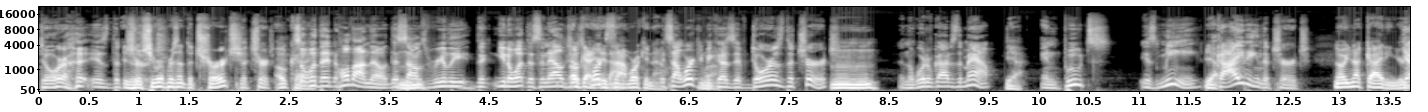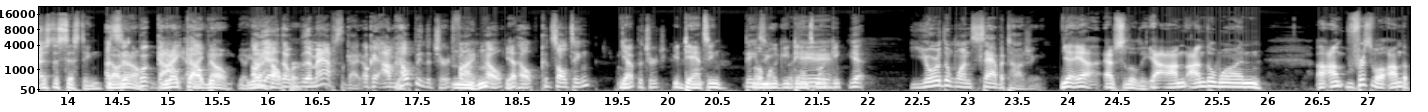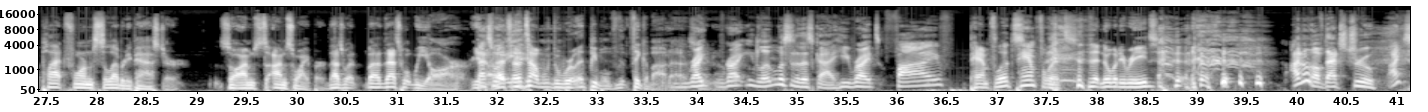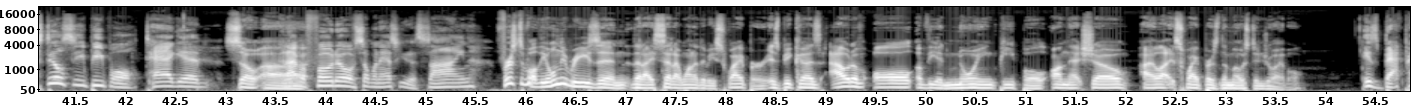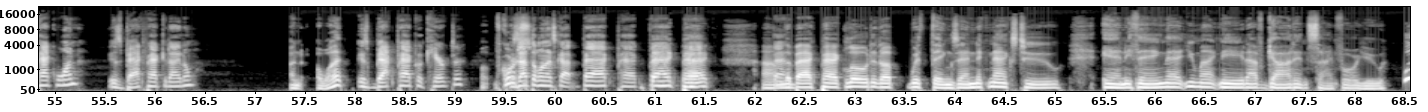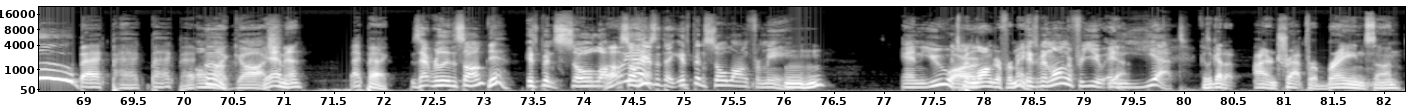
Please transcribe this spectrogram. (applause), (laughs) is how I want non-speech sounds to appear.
Dora (laughs) is the Is church. she represent the church? the church. Okay. So, but then hold on though. This sounds really. The, you know what? This analogy Okay, it's now. not working now. It's not working because if Dora is the church mm-hmm. and the word of God is the map, Yeah. and boots is me Yeah. guiding the church. No, you're not guiding. You're Yeah. just assisting. No, Assi- no, no. but guide- don't guide. helping. No, you're oh yeah, the, the map's the guide. Okay, I'm helping the church. Fine, Mhm. help, Yep. help, consulting. yep. the church. You're dancing. Little Dancing. monkey, Okay, dance yeah, yeah, monkey. Yeah, you're the one sabotaging. Yeah, yeah, absolutely. Yeah, I'm, I'm the one. Uh, I'm first of all, I'm the platform celebrity pastor. So I'm I'm Swiper. That's what that's what we are. That's what- that's, that's (laughs) how the world, people think about us. Right, you know. right. Listen to this guy. He writes five. Pamphlets. Pamphlets. (laughs) that nobody reads. (laughs) I don't know if that's true. I still see people tag in, So uh, and I have a photo of someone asking you to sign. First of all, the only reason that I said I wanted to be Swiper is because out of all of the annoying people on that show, I like Swiper's the most enjoyable. Is backpack one? Is backpack an item? An, a what? Is backpack a character? Of course. Is that the one that's got backpack? backpack. I'm the backpack loaded up with things and knickknacks too. Anything that you might need, I've got inside for you. Woo! Backpack, backpack. Oh my gosh. Yeah, man. Backpack. Is that really the song? Yeah. It's been so long. Oh, so yeah. here's the thing. It's been so long for me, Mm-hmm. and you It's are. been longer for me It's been longer for you, and yet because I got an iron trap for a brain, son.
